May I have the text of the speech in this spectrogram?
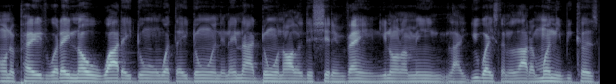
on a page where they know why they doing what they doing and they not doing all of this shit in vain. You know what I mean? Like you wasting a lot of money because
